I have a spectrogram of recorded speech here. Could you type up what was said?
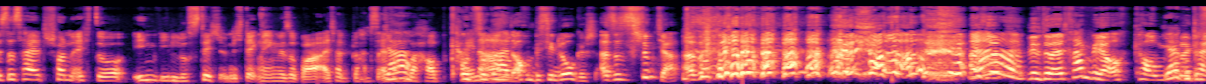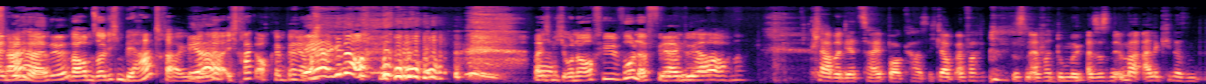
ist es halt schon echt so irgendwie lustig. Und ich denke mir irgendwie so, boah, Alter, du hattest einfach ja, überhaupt keine und sogar Ahnung. halt auch ein bisschen logisch. Also es stimmt ja. Also, also ja. wir tragen wir ja auch kaum ja, oder kein Frage. BH, ne? Warum soll ich ein BH tragen? Ja. ja ich trage auch kein BH. Ja, ja genau. Weil ich mich ohne auch viel wohler fühle ja, und genau. du ja auch, ne? Klar, aber der Zeitbock hast. Ich glaube einfach, das sind einfach dumme, also es sind immer, alle Kinder sind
